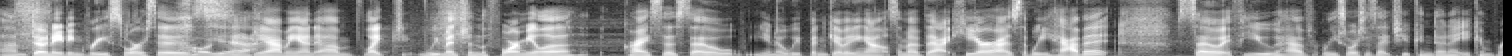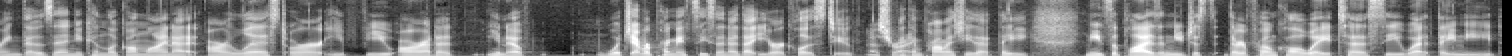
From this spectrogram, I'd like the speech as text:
um, donating resources. Oh, yeah. Yeah, man. Um, like we mentioned the formula crisis. So, you know, we've been giving out some of that here as we have it. So if you have resources that you can donate, you can bring those in. You can look online at our list or if you are at a, you know, whichever pregnancy center that you're close to. That's right. I can promise you that they need supplies and you just, they're a phone call away to see what they need.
